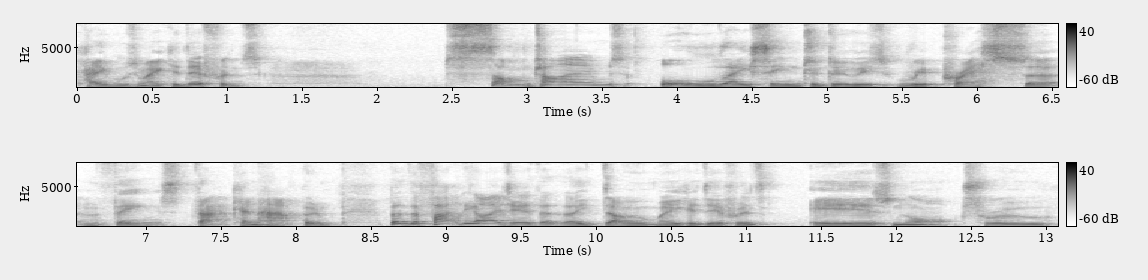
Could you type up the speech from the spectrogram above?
cables make a difference. Sometimes all they seem to do is repress certain things, that can happen. But the fact, the idea that they don't make a difference is not true,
